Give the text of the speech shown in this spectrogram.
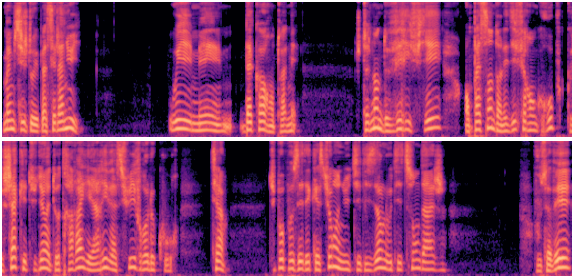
même si je dois y passer la nuit. Oui, mais d'accord, Antoine, mais je te demande de vérifier, en passant dans les différents groupes, que chaque étudiant est au travail et arrive à suivre le cours. Tiens, tu peux poser des questions en utilisant l'outil de sondage. Vous savez,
